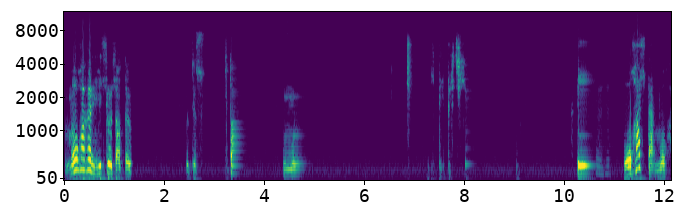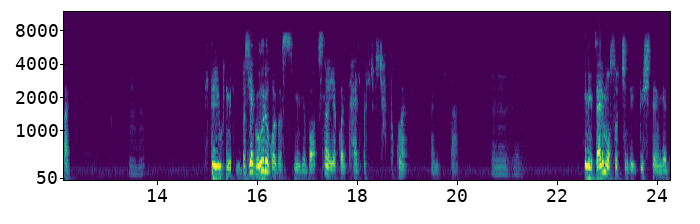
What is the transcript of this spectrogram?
муухайгаар хэлвэл одоо өдөөс хүмүүс итгэдэг ч юм. Уухай л та муухай. Гэтэ юу гэх юм бас яг өөрөө гой бас нэг бодсноо яг гой тайлбарлаж бас чадахгүй байна л да. Аа. Нэг зарим усууд чинь тэгдэг штэ ингээд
